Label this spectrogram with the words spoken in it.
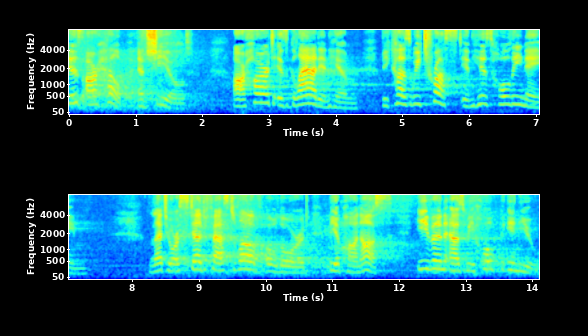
is our help and shield. Our heart is glad in him because we trust in his holy name. Let your steadfast love, O Lord, be upon us, even as we hope in you.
